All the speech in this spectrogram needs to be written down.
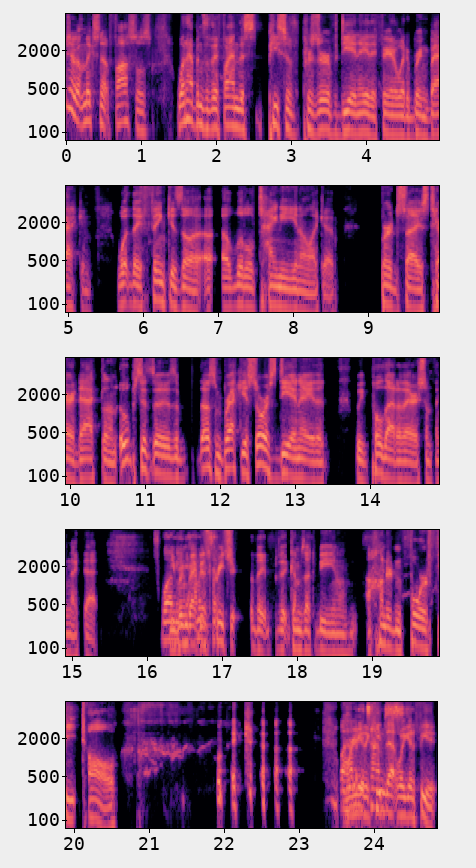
We talk about mixing up fossils. What happens if they find this piece of preserved DNA they figured out a way to bring back, and what they think is a, a, a little tiny, you know, like a bird-sized pterodactyl, and oops, it's a, it's a that was some Brachiosaurus DNA that we pulled out of there, or something like that. Well, I you mean, bring back this creature that, that comes out to be you know 104 feet tall like how where are many you gonna keep times- that where you gonna feed it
